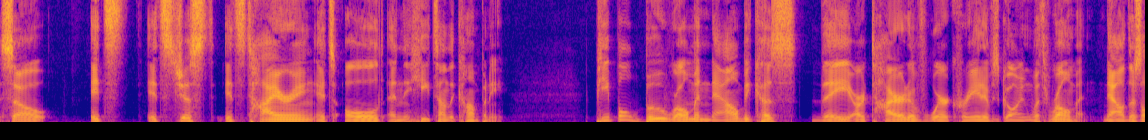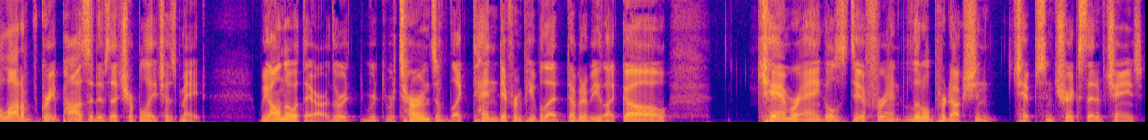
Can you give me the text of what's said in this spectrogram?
So it's it's just it's tiring, it's old, and the heat's on the company. People boo Roman now because they are tired of where creative's going with Roman. Now, there's a lot of great positives that Triple H has made. We all know what they are. The re- returns of like 10 different people that WWE let go, camera angles different, little production tips and tricks that have changed.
